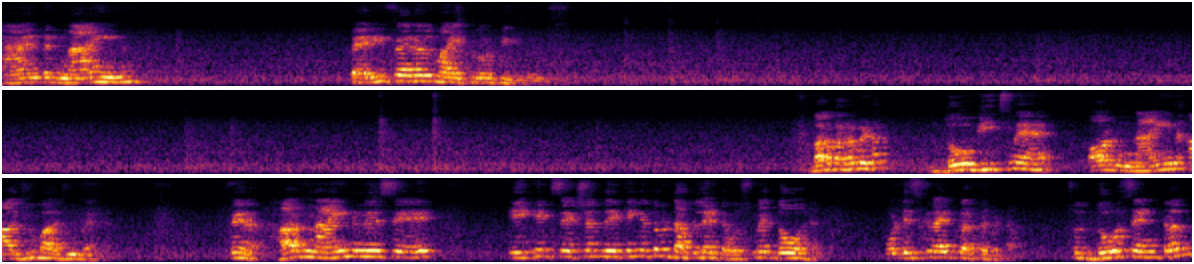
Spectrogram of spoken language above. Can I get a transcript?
and nine peripheral microtubules बार बारो बेटा? दो बीच में है और नाइन आजू बाजू में है। फिर हर नाइन में से एक एक सेक्शन देखेंगे तो डबलेट है, उसमें दो है। वो डिस्क्राइब करते बेटा। सो दो सेंट्रल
